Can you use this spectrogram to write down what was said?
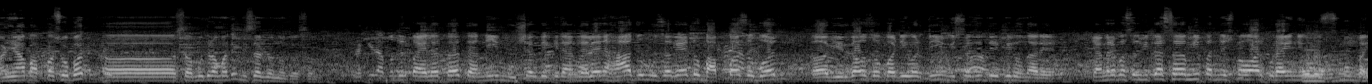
आणि हा बाप्पासोबत समुद्रामध्ये विसर्जन होतो असं. नक्कीच आपण जर पाहिलं तर त्यांनी मूषक देखील आणलेला आहे. आणि हा जो मूषक आहे तो बाप्पासोबत गिरगाव चौपाटीवरती विसर्जित देखील होणार आहे. कॅमेरापासून विकास मी पद्मेश पवार कुडाई न्यूज मुंबई.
